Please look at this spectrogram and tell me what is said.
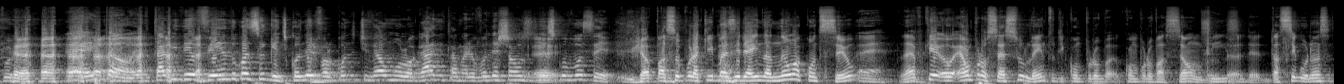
Por, é, então, ele está me devendo com o seguinte, quando ele falou, quando tiver homologado, então, eu vou deixar uns dias é, com você. Já passou por aqui, mas é. ele ainda não aconteceu. É. Né? Porque é um processo lento de comprova comprovação sim, da, sim. da, segurança.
